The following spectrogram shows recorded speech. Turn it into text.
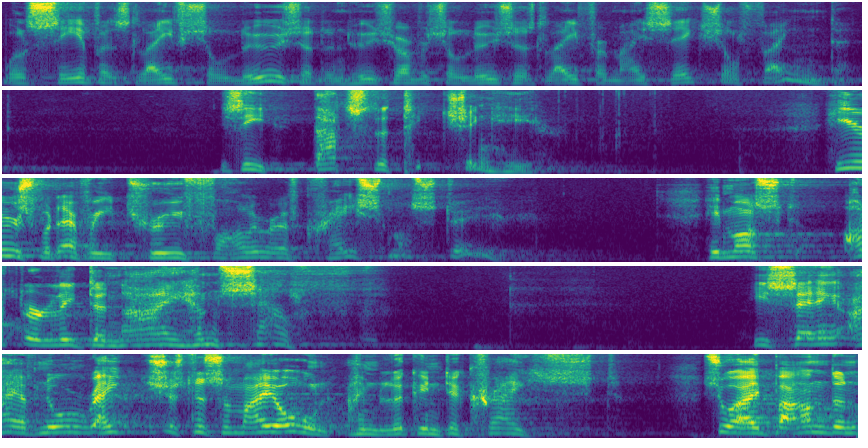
will save his life shall lose it, and whosoever shall lose his life for my sake shall find it. You see, that's the teaching here. Here's what every true follower of Christ must do he must utterly deny himself. He's saying, I have no righteousness of my own. I'm looking to Christ. So I abandon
